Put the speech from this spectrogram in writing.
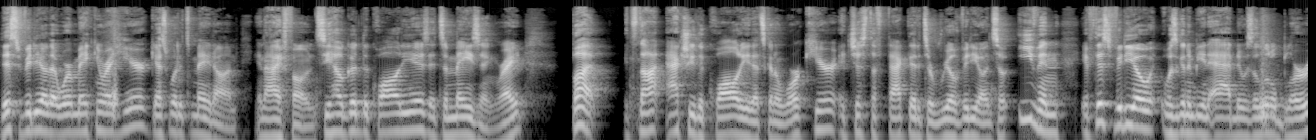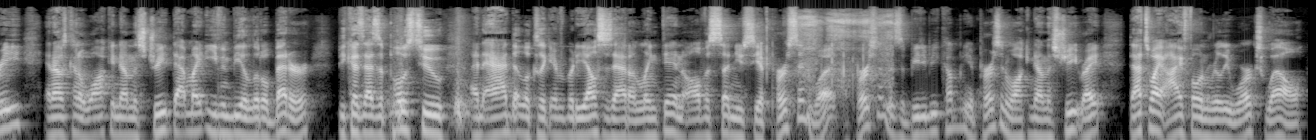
This video that we're making right here, guess what it's made on? An iPhone. See how good the quality is? It's amazing, right? But it's not actually the quality that's going to work here. It's just the fact that it's a real video. And so even if this video was going to be an ad and it was a little blurry and I was kind of walking down the street, that might even be a little better because as opposed to an ad that looks like everybody else's ad on LinkedIn, all of a sudden you see a person, what? A person this is a B2B company, a person walking down the street, right? That's why iPhone really works well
